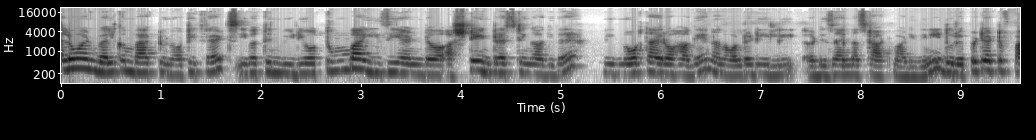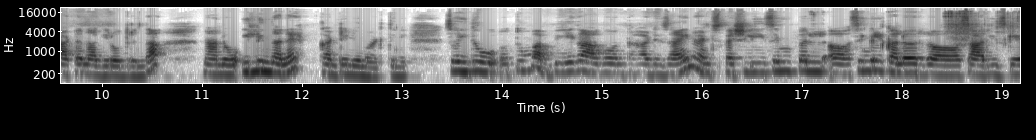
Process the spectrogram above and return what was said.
Hello and welcome back to knotty threads ಇವತ್ತಿನ ವಿಡಿಯೋ ತುಂಬ ಈಸಿ ಆ್ಯಂಡ್ ಅಷ್ಟೇ ಇಂಟ್ರೆಸ್ಟಿಂಗ್ ಆಗಿದೆ. ನೀವು ನೋಡ್ತಾ ಇರೋ ಹಾಗೆ ನಾನು ಆಲ್ರೆಡಿ ಇಲ್ಲಿ ಡಿಸೈನ್ನ ಸ್ಟಾರ್ಟ್ ಮಾಡಿದ್ದೀನಿ. ಇದು ರಿಪಿಟೇಟಿವ್ ಪ್ಯಾಟರ್ನ್ ಆಗಿರೋದ್ರಿಂದ ನಾನು ಇಲ್ಲಿಂದಾನೇ ಕಂಟಿನ್ಯೂ ಮಾಡ್ತೀನಿ. ಸೊ ಇದು ತುಂಬ ಬೇಗ ಆಗುವಂತಹ design and specially simple single colour ಸಾರೀಸ್ಗೆ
